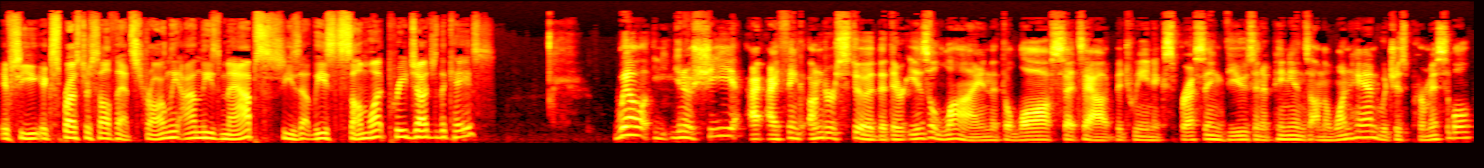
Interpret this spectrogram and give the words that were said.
if she expressed herself that strongly on these maps, she's at least somewhat prejudged the case? Well, you know, she, I, I, think, understood that there is a line that the law sets out between expressing views and opinions on the one hand, which is permissible,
